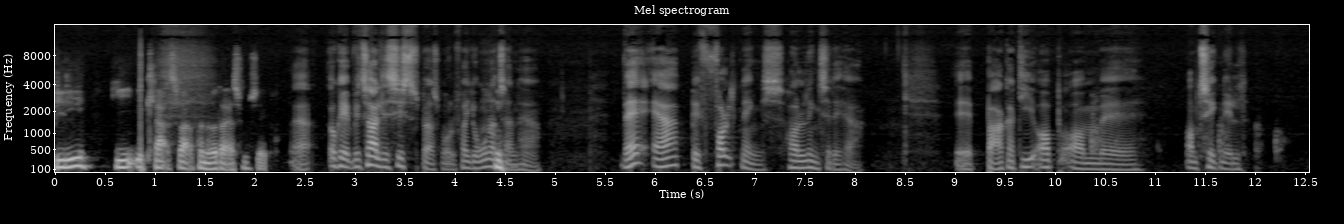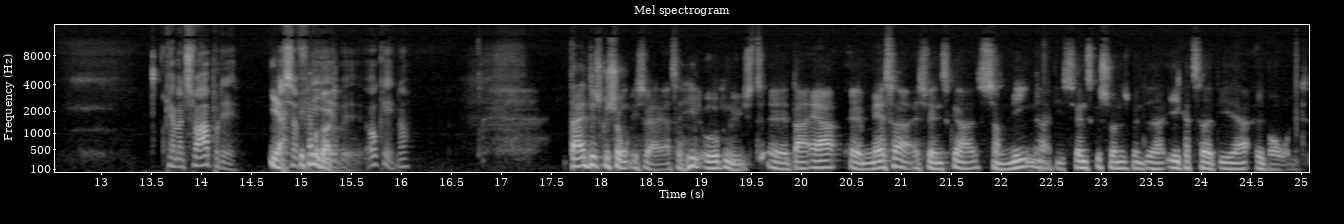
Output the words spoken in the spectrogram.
ville give et klart svar på noget, der er så usikkert. Ja. Okay, vi tager lige sidste spørgsmål fra Jonathan her. Hvad er befolkningens holdning til det her? Øh, bakker de op om, øh, om Tegnell? Kan man svare på det? Ja, altså, det fordi, kan man godt. Øh, okay, nå. Der er en diskussion i Sverige, altså helt åbenlyst. Øh, der er øh, masser af svenskere, som mener, at de svenske sundhedsmyndigheder ikke har taget det her alvorligt.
